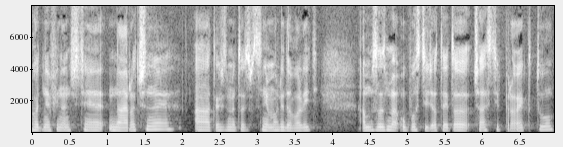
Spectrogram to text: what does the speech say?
hodne finančne náročné a takže sme to si nemohli dovoliť. A museli sme upustiť od tejto časti projektu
